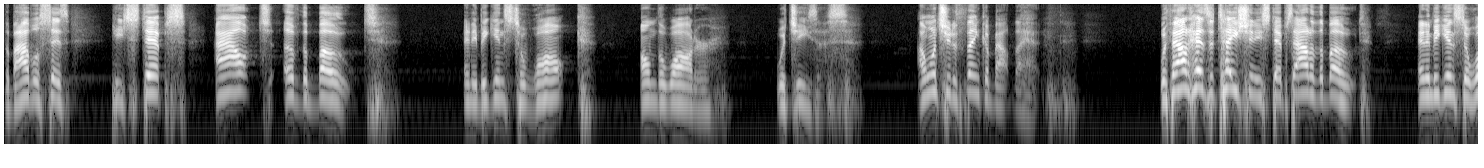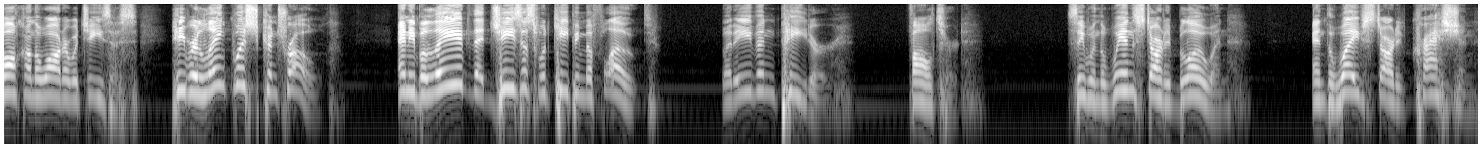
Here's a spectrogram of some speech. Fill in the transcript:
the Bible says he steps out of the boat and he begins to walk on the water with Jesus. I want you to think about that. Without hesitation, he steps out of the boat and he begins to walk on the water with Jesus. He relinquished control and he believed that Jesus would keep him afloat. But even Peter faltered. See, when the wind started blowing, and the waves started crashing,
